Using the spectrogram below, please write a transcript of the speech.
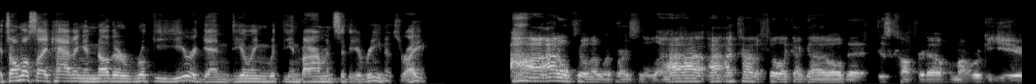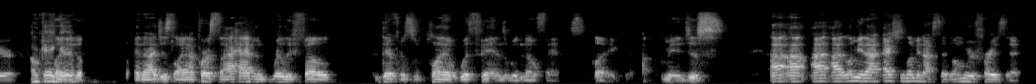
it's almost like having another rookie year again, dealing with the environments of the arenas, right? I don't feel that way personally. I I, I kind of feel like I got all that discomfort out from my rookie year. Okay, good. And I just like I personally I haven't really felt the difference of playing with fans with no fans. Like I mean, just I I, I let me not actually let me not say that. Let me rephrase that.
